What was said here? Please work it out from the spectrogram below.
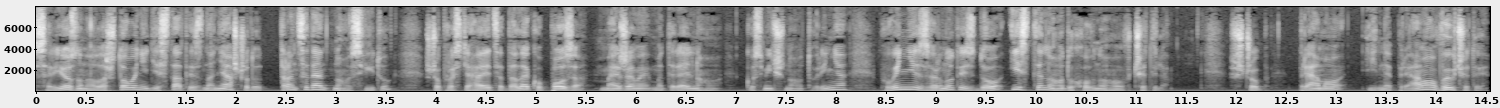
серйозно налаштовані дістати знання щодо трансцендентного світу, що простягається далеко поза межами матеріального космічного творіння, повинні звернутися до істинного духовного вчителя, щоб прямо і непрямо вивчити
